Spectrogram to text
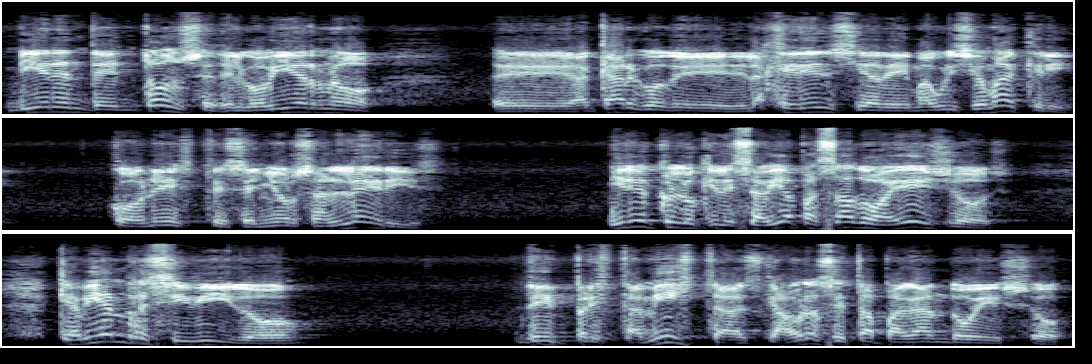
vienen de entonces, del gobierno eh, a cargo de la gerencia de Mauricio Macri, con este señor Sanleris. Miren lo que les había pasado a ellos, que habían recibido de prestamistas, que ahora se está pagando eso,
